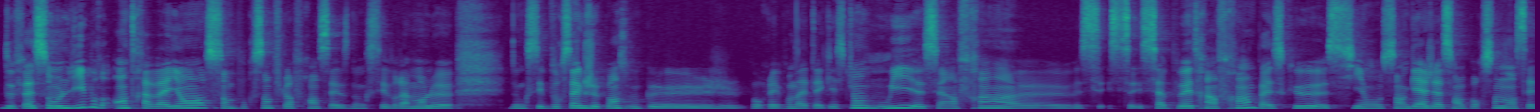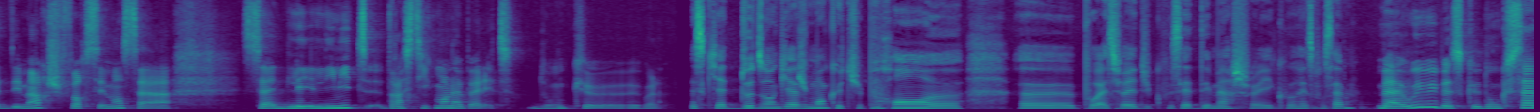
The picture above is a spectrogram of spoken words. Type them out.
de façon libre en travaillant 100% fleurs françaises. Donc c'est vraiment le, donc c'est pour ça que je pense que je, pour répondre à ta question, mm. oui, c'est un frein. Euh, ça peut être un frein parce que si on s'engage à 100% dans cette démarche, forcément ça, ça limite drastiquement la palette. Donc voilà. Est-ce qu'il y a d'autres engagements que tu prends euh, euh, pour assurer du coup cette démarche éco-responsable? Bah oui, oui, parce que donc ça,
